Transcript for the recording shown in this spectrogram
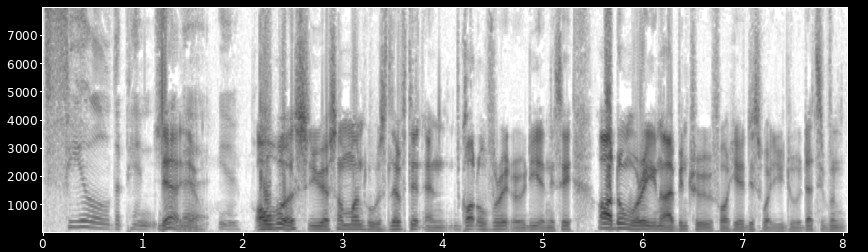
Feel the pinch. Yeah, or the, yeah. You know, Or worse, you have someone who's lived it and got over it already, and they say, "Oh, don't worry, you know, I've been through it before. Here, this is what you do." That's even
